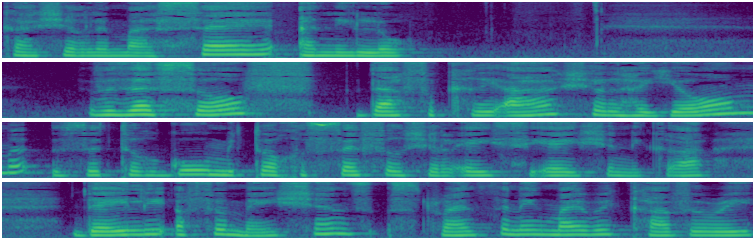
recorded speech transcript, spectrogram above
כאשר למעשה אני לא. וזה סוף דף הקריאה של היום, זה תרגום מתוך הספר של ACA שנקרא Daily Affirmations, Strengthening My Recovery,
